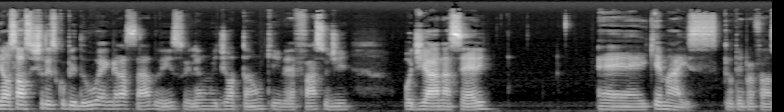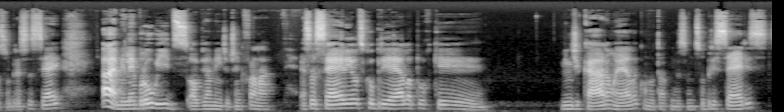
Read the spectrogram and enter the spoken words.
E o Salsicha do Scooby-Doo é engraçado isso, ele é um idiotão que é fácil de odiar na série. É, e que mais que eu tenho para falar sobre essa série? Ah, me lembrou Weeds, obviamente, eu tinha que falar. Essa série eu descobri ela porque me indicaram ela quando eu estava conversando sobre séries.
